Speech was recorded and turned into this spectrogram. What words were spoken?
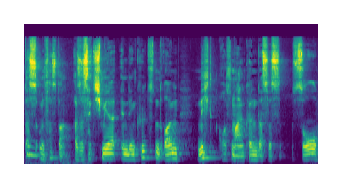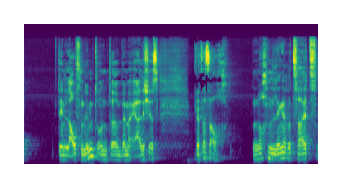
Das ist unfassbar. Also das hätte ich mir in den kühlsten Träumen nicht ausmalen können, dass es so den Lauf nimmt. Und äh, wenn man ehrlich ist, wird das auch noch eine längere Zeit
